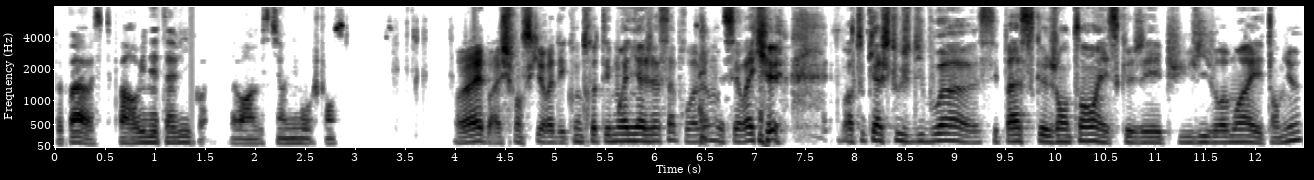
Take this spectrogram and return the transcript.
peut pas, c'est pas ruiner ta vie, quoi, d'avoir investi en IMO, je pense. Ouais, bah, je pense qu'il y aurait des contre-témoignages à ça probablement, mais c'est vrai que, en tout cas, je touche du bois. Euh, c'est pas ce que j'entends et ce que j'ai pu vivre moi, et tant mieux.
